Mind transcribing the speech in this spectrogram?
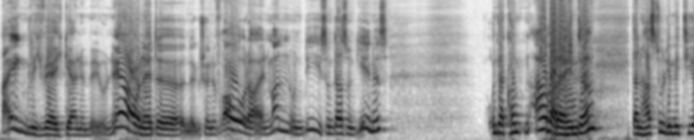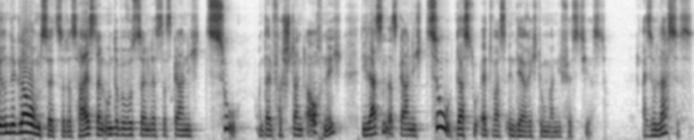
eigentlich wäre ich gerne Millionär und hätte eine schöne Frau oder einen Mann und dies und das und jenes, und da kommt ein Aber dahinter, dann hast du limitierende Glaubenssätze. Das heißt, dein Unterbewusstsein lässt das gar nicht zu und dein Verstand auch nicht. Die lassen das gar nicht zu, dass du etwas in der Richtung manifestierst. Also lass es.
